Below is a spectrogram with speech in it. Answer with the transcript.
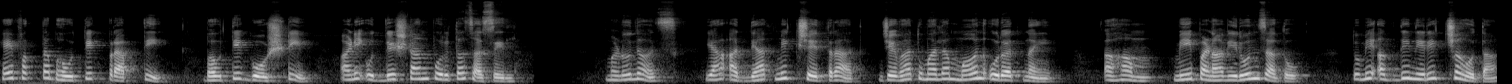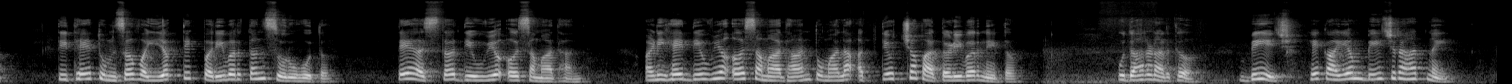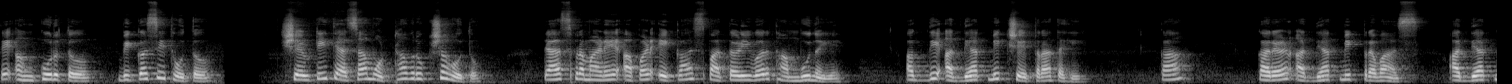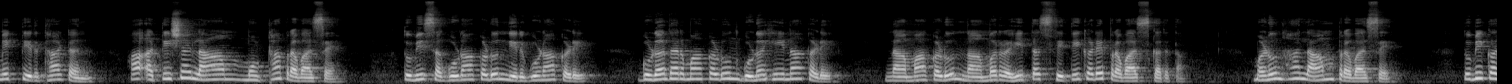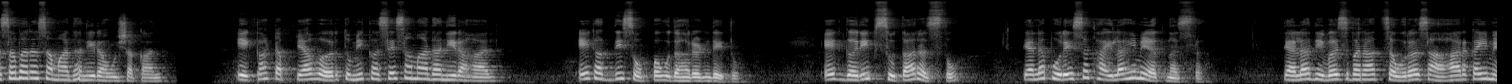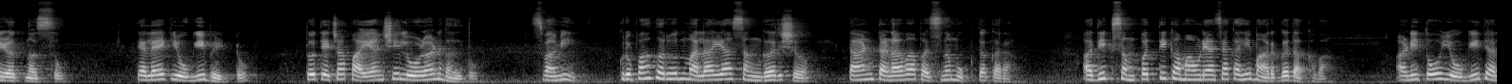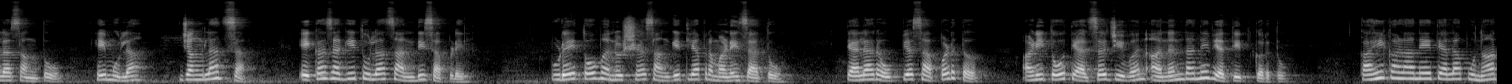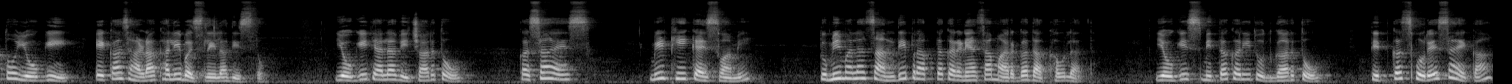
हे फक्त भौतिक प्राप्ती भौतिक गोष्टी आणि उद्दिष्टांपुरतंच असेल. म्हणूनच या आध्यात्मिक क्षेत्रात जेव्हा तुम्हाला मन उरत नाही अहम मीपणा विरून जातो. तुम्ही अगदी निरीच्छ होता. तिथे तुमचं वैयक्तिक परिवर्तन सुरू होतं. ते असतं दिव्य असमाधान. आणि हे दिव्य असमाधान तुम्हाला अत्युच्च पातळीवर नेतं. उदाहरणार्थ बीज हे कायम बीज राहत नाही. ते अंकुरतं विकसित होतं. शेवटी त्याचा मोठा वृक्ष होतो. त्याचप्रमाणे आपण एकाच पातळीवर थांबू नये. अगदी आध्यात्मिक क्षेत्रातही. का? कारण आध्यात्मिक प्रवास आध्यात्मिक तीर्थाटन हा अतिशय लांब मोठा प्रवास आहे. तुम्ही सगुणाकडून निर्गुणाकडे गुणधर्माकडून गुणहीनाकडे नामाकडून नामरहित स्थितीकडे प्रवास करता. म्हणून हा लांब प्रवास आहे. तुम्ही कसं बरं समाधानी राहू शकाल? एका टप्प्यावर तुम्ही कसे समाधानी राहाल? एक अगदी सोपं उदाहरण देतो. एक गरीब सुतार असतो. त्याला पुरेसं खायलाही मिळत नसतं. त्याला दिवसभरात चौरस आहार काही मिळत नसतो. त्याला एक योगी भेटतो. तो त्याच्या पायांशी लोळण घालतो. स्वामी कृपा करून मला या संघर्ष ताणतणावापासून मुक्त करा. अधिक संपत्ती कमावण्याचा काही मार्ग दाखवा. आणि तो योगी त्याला सांगतो हे मुला जंगलात जा. एका जागी तुला चांदी सापडेल. पुढे तो मनुष्य सांगितल्याप्रमाणे जातो. त्याला रौप्य सापडतं. आणि तो त्याचं जीवन आनंदाने व्यतीत करतो. काही काळाने त्याला पुन्हा तो योगी एका झाडाखाली बसलेला दिसतो. योगी त्याला विचारतो कसा आहेस? मी ठीक आहे स्वामी. तुम्ही मला चांदी प्राप्त करण्याचा मार्ग दाखवलात. योगी स्मित करीत उद्गारतो तितकंच पुरेसं आहे का?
